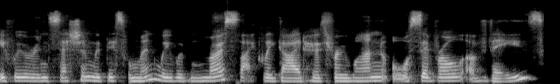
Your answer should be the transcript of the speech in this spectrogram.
if we were in session with this woman, we would most likely guide her through one or several of these.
